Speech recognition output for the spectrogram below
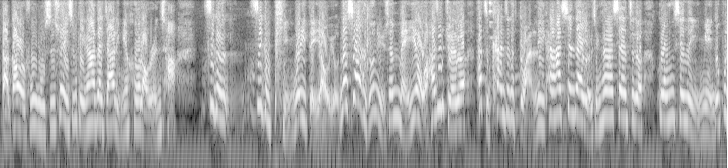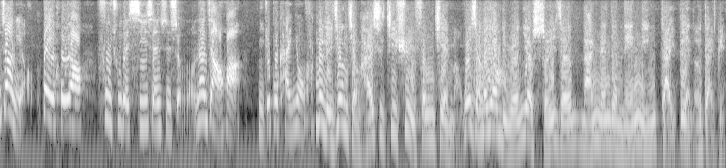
打高尔夫？五十岁，你是不是可以跟他在家里面喝老人茶？这个这个品味得要有。那现在很多女生没有啊，她是觉得她只看这个短利，看她现在有钱，看她现在这个光鲜的一面，你都不知道你背后要付出的牺牲是什么。那这样的话，你就不堪用啊。那你这样讲还是继续封建嘛？为什么要女人要随着男人的年龄改变而改变？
